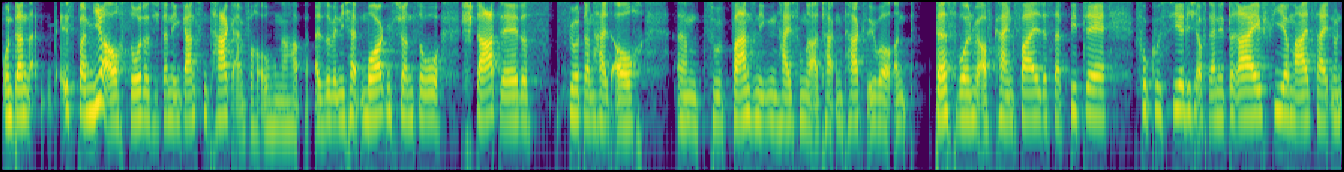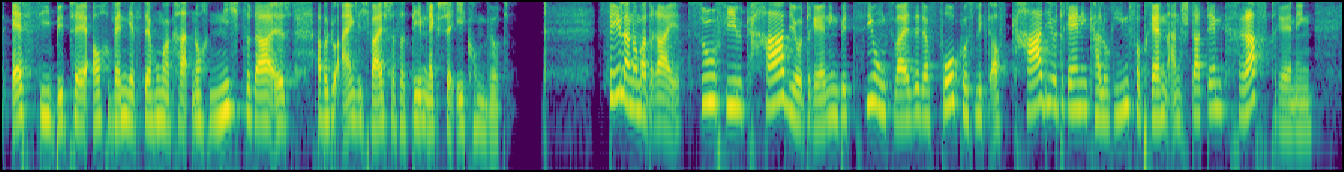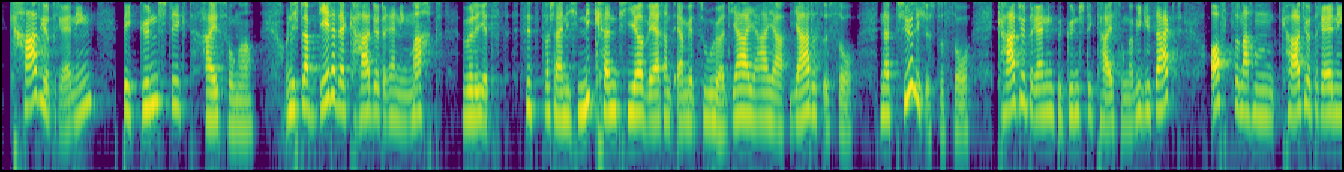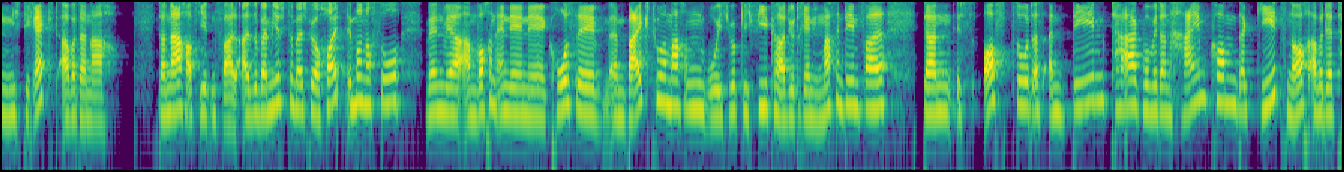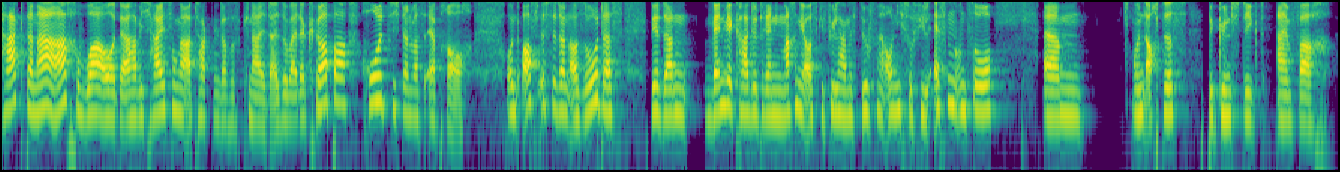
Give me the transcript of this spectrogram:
Und dann ist bei mir auch so, dass ich dann den ganzen Tag einfach auch Hunger habe. Also wenn ich halt morgens schon so starte, das führt dann halt auch ähm, zu wahnsinnigen Heißhungerattacken tagsüber und das wollen wir auf keinen Fall. Deshalb bitte fokussier dich auf deine drei, vier Mahlzeiten und ess sie bitte, auch wenn jetzt der Hunger gerade noch nicht so da ist, aber du eigentlich weißt, dass er demnächst ja eh kommen wird. Fehler Nummer drei. Zu viel Cardio-Training beziehungsweise der Fokus liegt auf Cardio-Training, Kalorien verbrennen anstatt dem Krafttraining. Cardio-Training begünstigt Heißhunger. Und ich glaube, jeder, der Cardio-Training macht, würde jetzt, sitzt wahrscheinlich nickend hier, während er mir zuhört. Ja, ja, ja, ja, das ist so. Natürlich ist das so. Cardio-Training begünstigt Heißhunger. Wie gesagt, oft so nach dem Cardio-Training nicht direkt, aber danach danach auf jeden Fall. Also bei mir ist zum Beispiel auch heute immer noch so, wenn wir am Wochenende eine große ähm, Bike-Tour machen, wo ich wirklich viel Cardio-Training mache in dem Fall, dann ist oft so, dass an dem Tag, wo wir dann heimkommen, da geht's noch, aber der Tag danach, wow, da habe ich Heißhungerattacken, dass es knallt. Also weil der Körper holt sich dann, was er braucht. Und oft ist es dann auch so, dass wir dann, wenn wir Cardio-Training machen, ja auch das Gefühl haben, es dürfen wir auch nicht so viel essen und so. Ähm, und auch das begünstigt einfach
